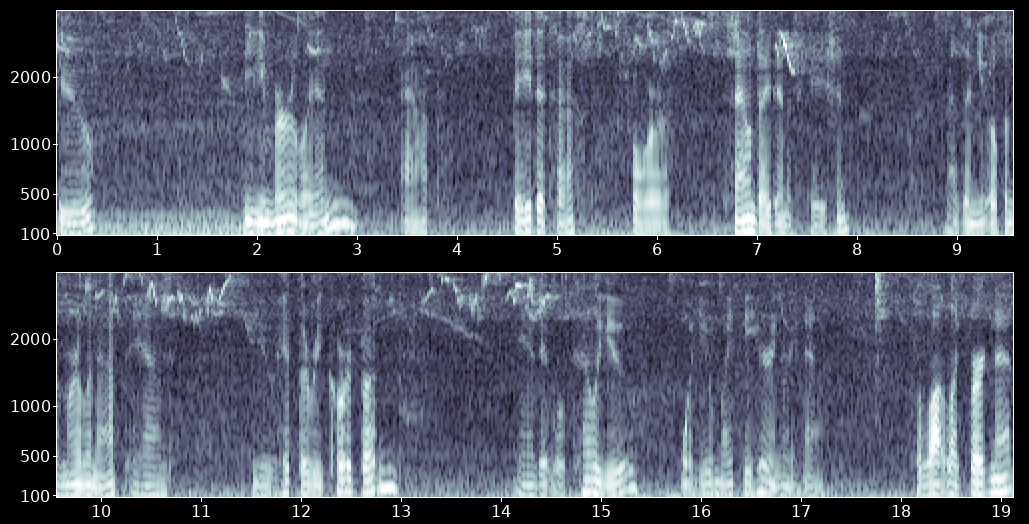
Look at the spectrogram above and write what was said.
to the Merlin app beta test for sound identification. As in, you open the Merlin app and you hit the record button, and it will tell you what you might be hearing right now. A lot like BirdNet,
